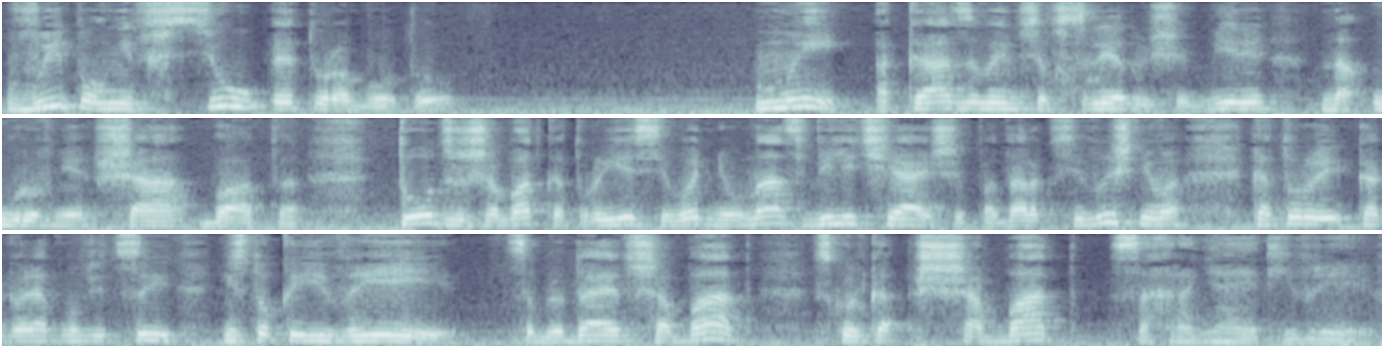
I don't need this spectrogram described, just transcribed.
выполнив всю эту работу, мы оказываемся в следующем мире на уровне шаббата. Тот же шаббат, который есть сегодня у нас, величайший подарок Всевышнего, который, как говорят мудрецы, не столько евреи соблюдают шаббат, сколько шаббат сохраняет евреев.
